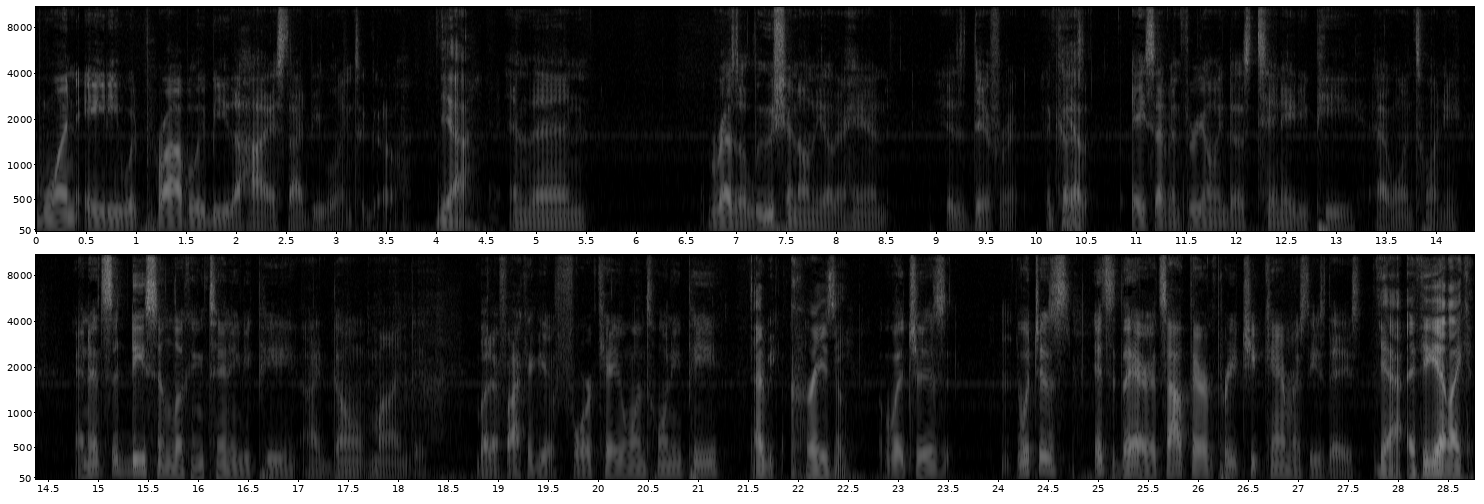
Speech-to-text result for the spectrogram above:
180 would probably be the highest I'd be willing to go. Yeah, And then resolution, on the other hand, is different because Yep. A7 III only does 1080p at 120. And it's a decent looking 1080p. I don't mind it. But if I could get 4K 120p, that'd be crazy. which is which is it's there it's out there pretty cheap cameras these days Yeah, if you get like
